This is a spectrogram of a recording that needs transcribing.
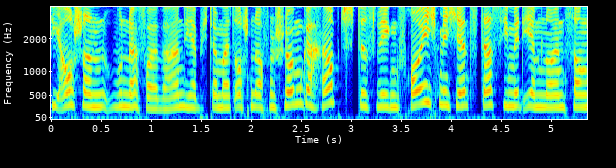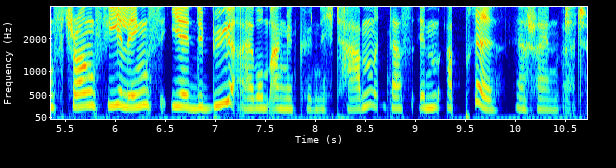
die auch schon wundervoll waren. Die habe ich damals auch schon auf dem Schirm gehabt. Deswegen freue ich mich jetzt, dass sie mit ihrem neuen Song Strong Feelings ihr Debütalbum angekündigt haben, das im April erscheinen wird.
